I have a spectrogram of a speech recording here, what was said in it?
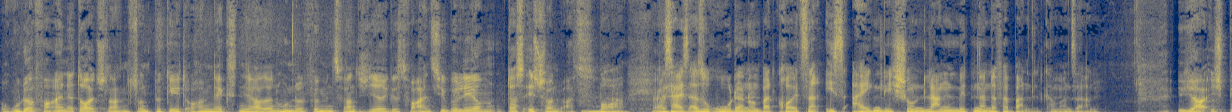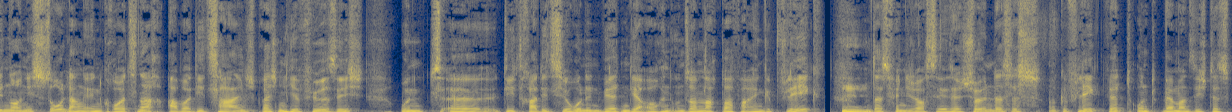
Rudervereine Deutschlands und begeht auch im nächsten Jahr sein 125-jähriges Vereinsjubiläum. Das ist schon was. Boah. Ja. Das heißt also, Rudern und Bad Kreuznach ist eigentlich schon lang miteinander verbandelt, kann man sagen. Ja, ich bin noch nicht so lange in Kreuznach, aber die Zahlen sprechen hier für sich und äh, die Traditionen werden ja auch in unserem Nachbarverein gepflegt. Mhm. Und das finde ich auch sehr, sehr schön, dass es gepflegt wird. Und wenn man sich das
